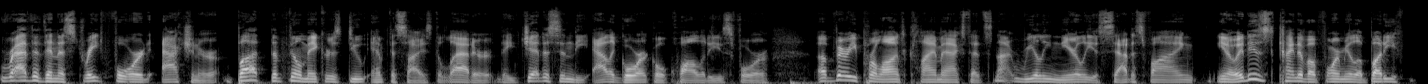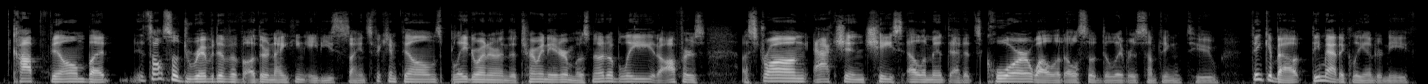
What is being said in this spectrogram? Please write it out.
rather than a straightforward actioner, but the filmmakers do emphasize the latter. They jettison the allegorical qualities for a very prolonged climax that's not really nearly as satisfying. You know, it is kind of a formula buddy cop film, but it's also derivative of other 1980s science fiction films, Blade Runner and The Terminator, most notably. It offers a strong action chase element at its core, while it also delivers something to think about thematically underneath.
